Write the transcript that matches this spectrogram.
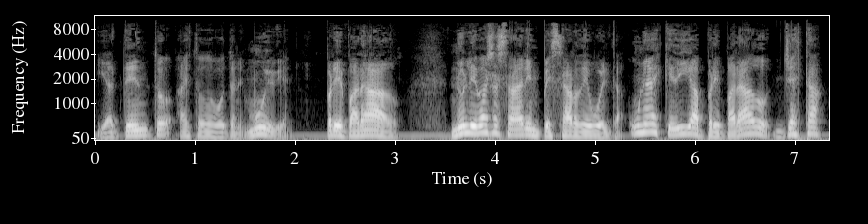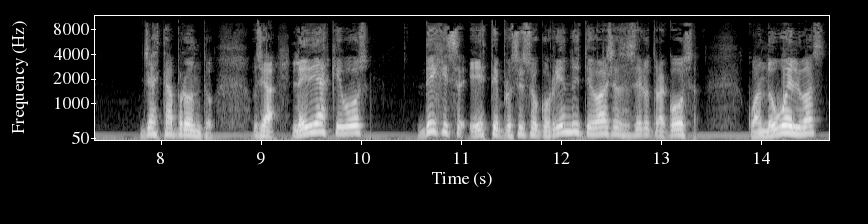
Y atento a estos dos botones. Muy bien, preparado. No le vayas a dar empezar de vuelta. Una vez que diga preparado, ya está. Ya está pronto. O sea, la idea es que vos dejes este proceso corriendo y te vayas a hacer otra cosa. Cuando vuelvas,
